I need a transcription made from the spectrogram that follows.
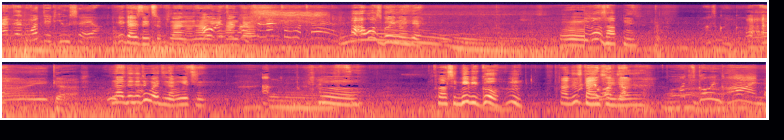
And then what did you say? You guys need to plan on how you hang out. Hotel. Ah, what's going on here? Oh, what's happening? What's going on? My God. Now they, they do wedding. I'm waiting. Oh, classic baby, go. Hmm. Ah, this kind of thing. What's going on?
